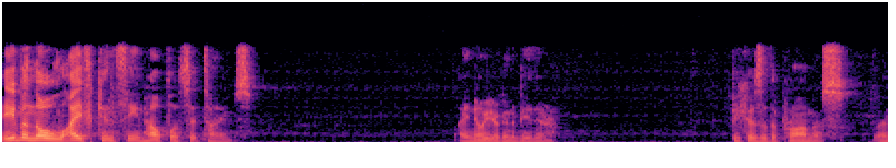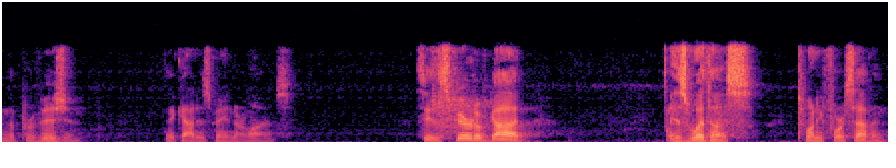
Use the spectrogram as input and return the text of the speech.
Even though life can seem helpless at times, I know you're going to be there because of the promise and the provision that God has made in our lives. See, the Spirit of God is with us 24 7.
